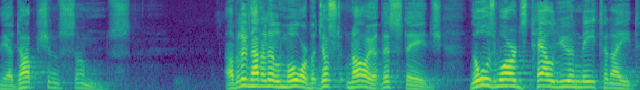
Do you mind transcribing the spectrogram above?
the adoption of sons. I'll believe that a little more, but just now at this stage, those words tell you and me tonight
